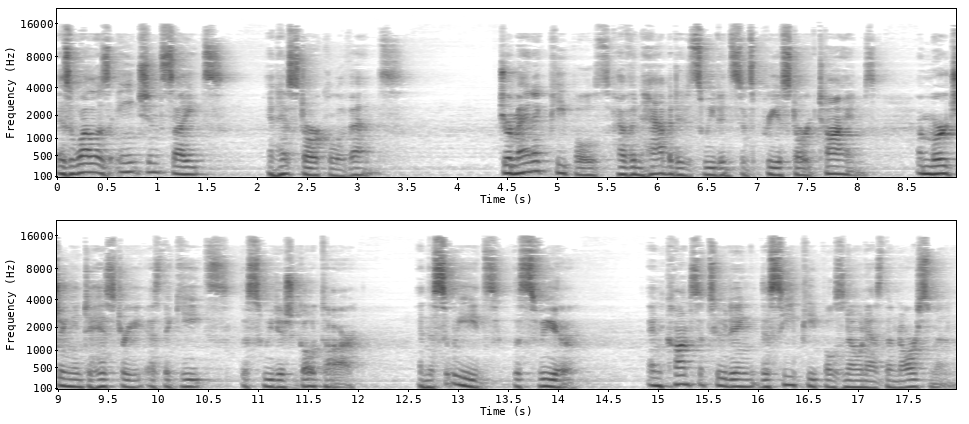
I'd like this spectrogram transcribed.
as well as ancient sites and historical events. Germanic peoples have inhabited Sweden since prehistoric times, emerging into history as the Geats, the Swedish Gotar, and the Swedes, the Svir, and constituting the sea peoples known as the Norsemen.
